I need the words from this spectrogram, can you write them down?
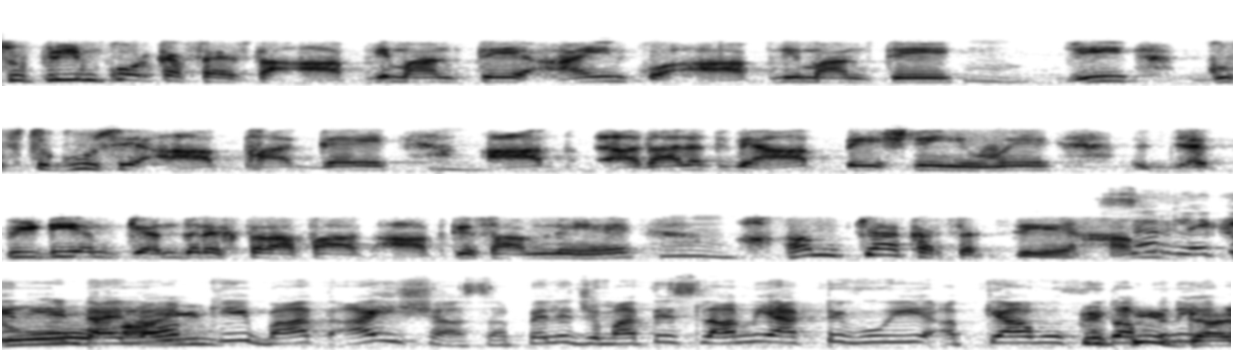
सुप्रीम कोर्ट का फैसला आप नहीं मानते आइन को आप नहीं मानते। हम्म। जी गुफ्तगु से आप भाग गए। आप अदालत में आप पेश नहीं हुए। पीडीएम के अंदर इख्तलाफात आपके सामने हैं। हम क्या कर सकते हैं? हम सर लेकिन ये डायलॉग की बात आई शाह साहब पहले जमात इस्लामी एक्टिव हुई अब क्या वो खुद अपनी पे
